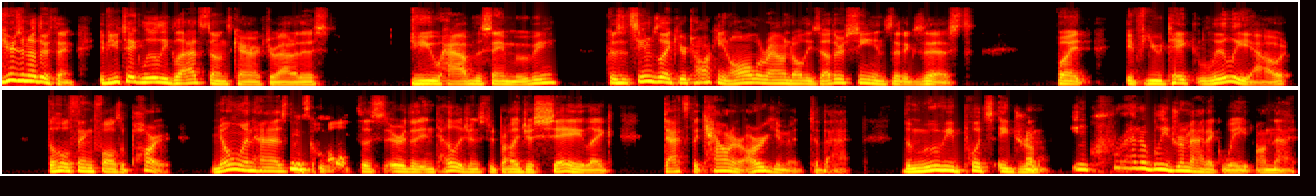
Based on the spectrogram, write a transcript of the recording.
here's another thing. If you take Lily Gladstone's character out of this, do you have the same movie? Because it seems like you're talking all around all these other scenes that exist. But if you take Lily out, the whole thing falls apart. No one has the gall to, or the intelligence to probably just say, like, that's the counter argument to that. the movie puts a drum incredibly dramatic weight on that.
